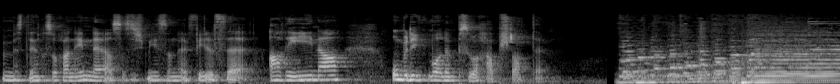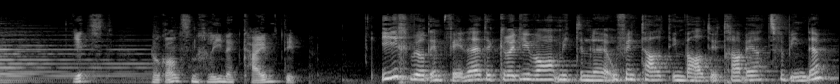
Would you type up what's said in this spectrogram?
wenn man es denn so nennen kann, also es ist mehr so eine Felsen-Arena, unbedingt mal einen Besuch abstatten. Jetzt noch ganz einen kleinen Keimtipp. Ich würde empfehlen, den Grödivant mit einem Aufenthalt im Val de Travers zu verbinden.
